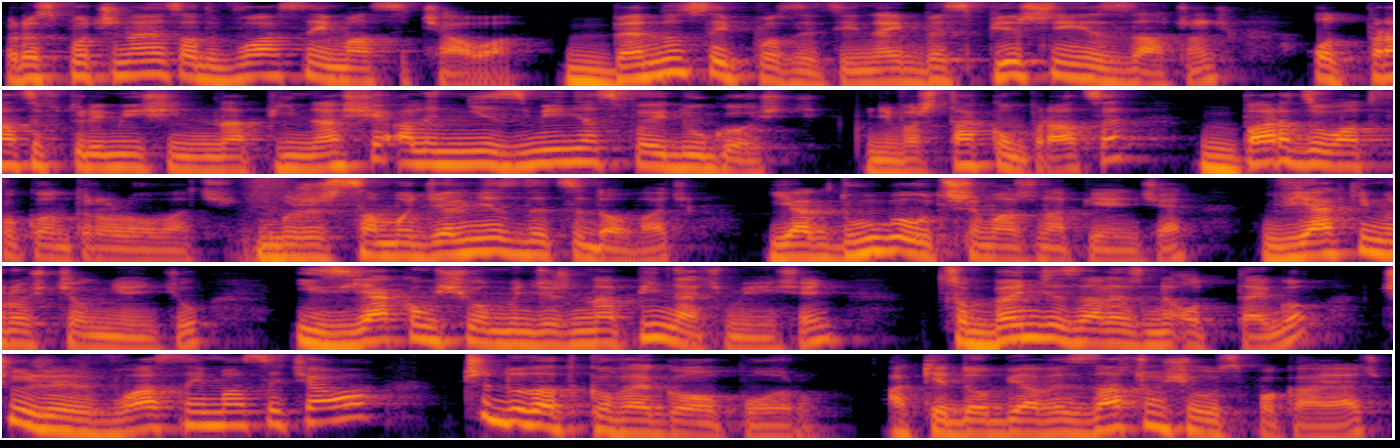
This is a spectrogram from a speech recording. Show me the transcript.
rozpoczynając od własnej masy ciała. Będąc w tej pozycji, najbezpieczniej jest zacząć od pracy, w której mięsień napina się, ale nie zmienia swojej długości, ponieważ taką pracę bardzo łatwo kontrolować. Możesz samodzielnie zdecydować, jak długo utrzymasz napięcie, w jakim rozciągnięciu i z jaką siłą będziesz napinać mięsień, co będzie zależne od tego, czy użyjesz własnej masy ciała, czy dodatkowego oporu. A kiedy objawy zaczną się uspokajać,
